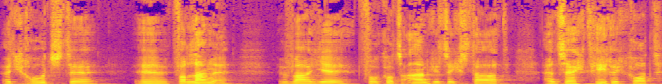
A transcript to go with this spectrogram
het grootste eh, verlangen waar je voor Gods aangezicht staat en zegt, Heere God,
